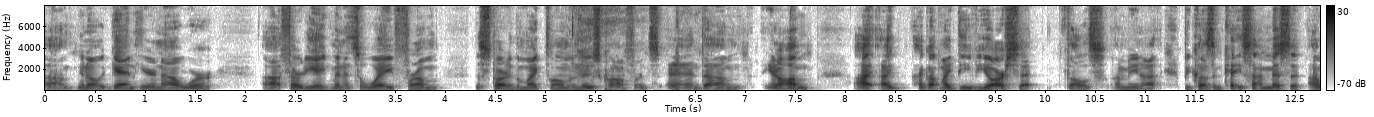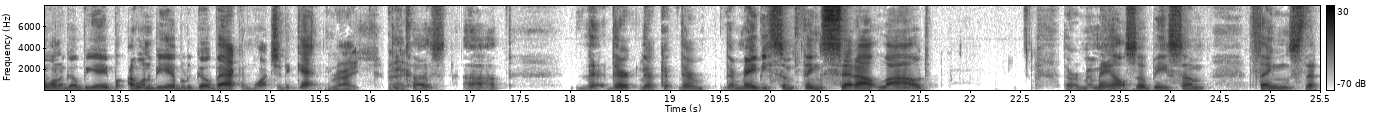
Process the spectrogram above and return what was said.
um, you know, again, here now we're uh, 38 minutes away from the start of the Mike Tomlin news conference, and um, you know, I'm I, I I got my DVR set fellas. I mean, I, because in case I miss it, I want to go be able. I want to be able to go back and watch it again. Right. right. Because uh, there, there, there, there may be some things said out loud. There may also be some things that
